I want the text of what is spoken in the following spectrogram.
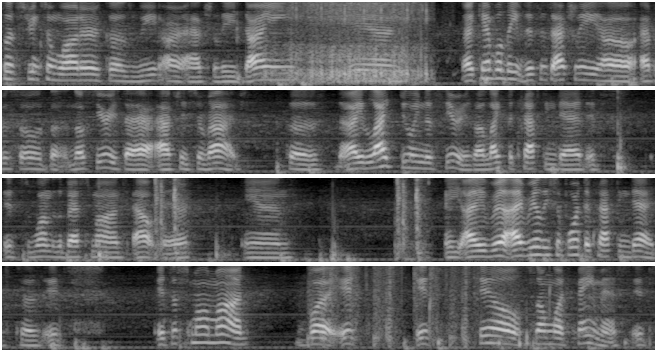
let's drink some water because we are actually dying. And I can't believe this is actually uh episode the series that I actually survived. because I like doing this series. I like the Crafting Dead. It's it's one of the best mods out there, and I I, re I really support the Crafting Dead because it's it's a small mod, but it it's still somewhat famous. It's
